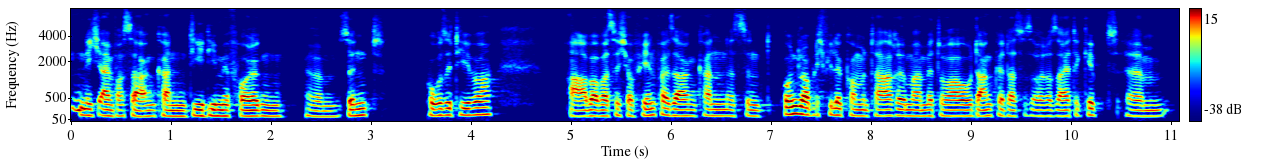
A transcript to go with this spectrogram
nicht einfach sagen kann, die, die mir folgen, ähm, sind positiver. Aber was ich auf jeden Fall sagen kann, es sind unglaublich viele Kommentare immer mit, wow, danke, dass es eure Seite gibt. Ähm,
